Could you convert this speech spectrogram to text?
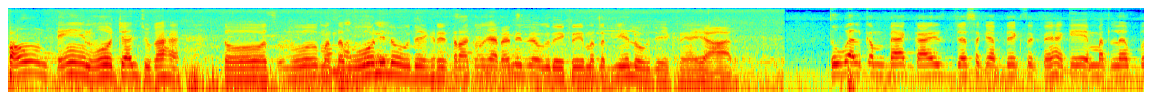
फाउंटेन वो चल चुका है। तो वो मतलब वो नहीं लोग देख रहे, ट्रक वगैरह नहीं लोग देख रहे मतलब ये लोग देख रहे हैं, यार। तो वेलकम बैक गाइस जैसा कि आप देख सकते हैं कि मतलब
